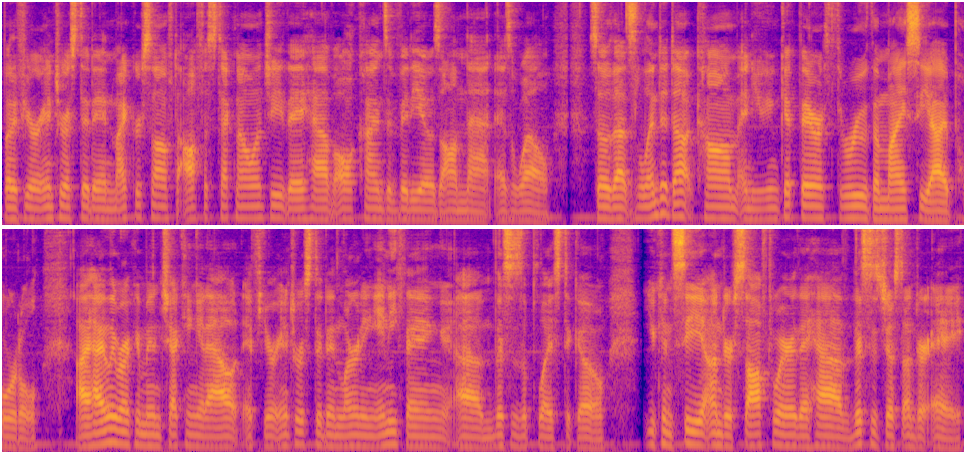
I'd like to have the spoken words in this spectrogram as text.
But if you're interested in Microsoft Office technology, they have all kinds of videos on that as well. So that's lynda.com, and you can get there through the MyCI portal. I highly recommend checking it out. If you're interested in learning anything, um, this is a place to go. You can see under software, they have this is just under A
